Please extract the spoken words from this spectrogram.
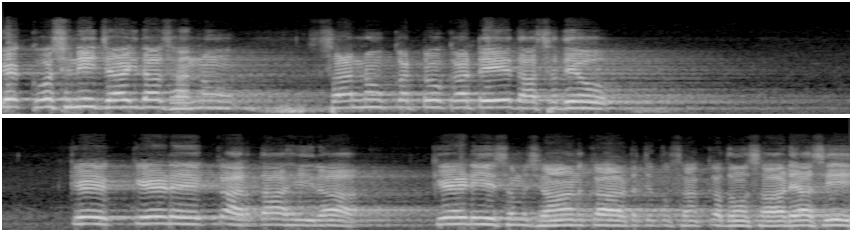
ਕਿ ਕੁਛ ਨਹੀਂ ਚਾਹੀਦਾ ਸਾਨੂੰ ਸਾਨੂੰ ਘੱਟੋ ਘੱਟ ਇਹ ਦੱਸ ਦਿਓ ਕਿ ਕਿਹੜੇ ਘਰ ਦਾ ਹੀਰਾ, ਕਿਹੜੀ ਸ਼ਮਸ਼ਾਨ ਘਾਟ 'ਚ ਤੁਸੀਂ ਕਦੋਂ ਸਾੜਿਆ ਸੀ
